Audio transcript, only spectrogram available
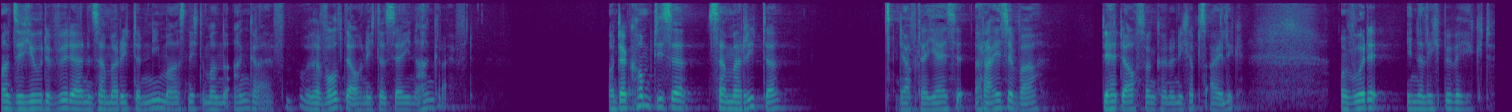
Und der Jude würde einen Samariter niemals nicht einmal nur angreifen oder wollte auch nicht, dass er ihn angreift. Und dann kommt dieser Samariter, der auf der Reise war, der hätte auch sagen können, ich habe es eilig, und wurde innerlich bewegt.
